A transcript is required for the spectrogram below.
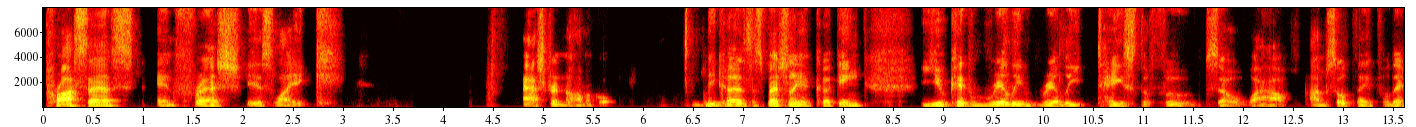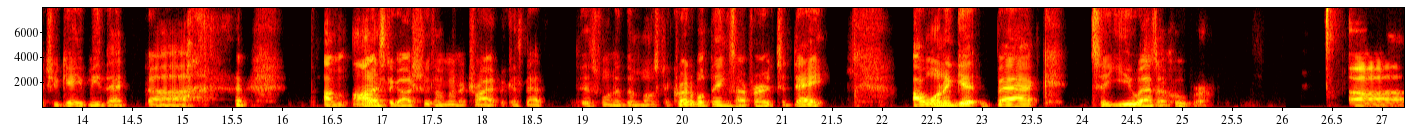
processed and fresh is like astronomical. Because especially in cooking, you could really, really taste the food. So wow, I'm so thankful that you gave me that. Uh, I'm honest to God's truth, I'm going to try it because that is one of the most incredible things I've heard today. I want to get back to you as a hooper. uh,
